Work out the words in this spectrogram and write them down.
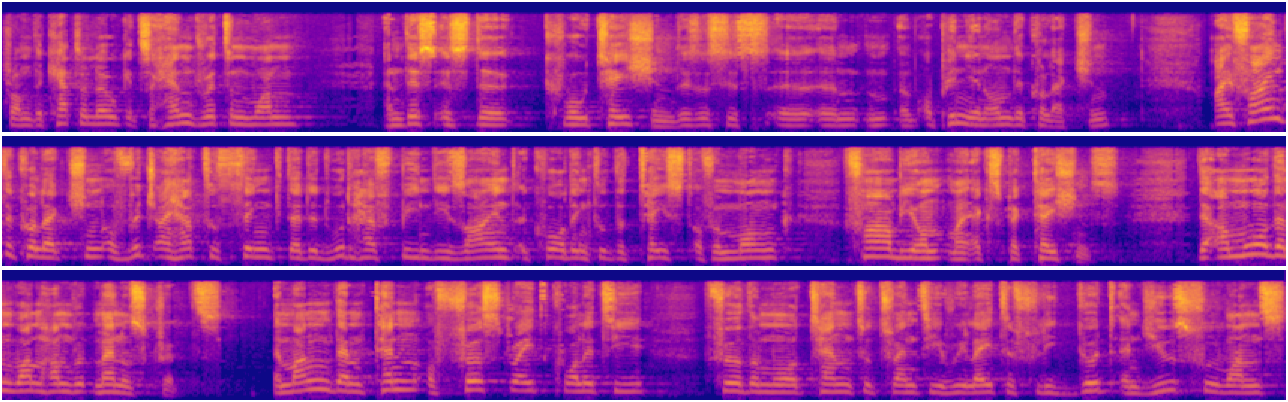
from the catalogue. It's a handwritten one, and this is the quotation. This is his uh, um, opinion on the collection. I find the collection of which I had to think that it would have been designed according to the taste of a monk far beyond my expectations. There are more than 100 manuscripts, among them 10 of first-rate quality, furthermore 10 to 20 relatively good and useful ones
